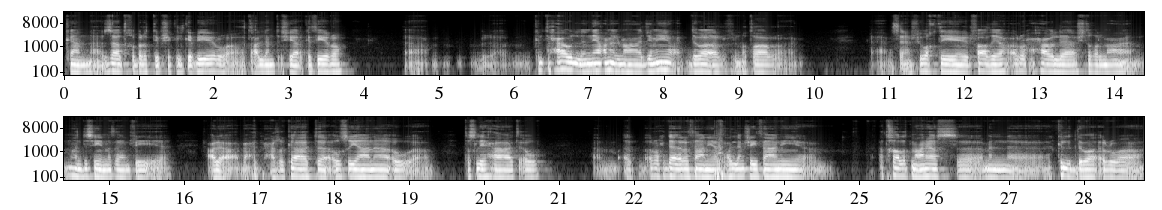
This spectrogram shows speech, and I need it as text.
وكان زاد خبرتي بشكل كبير وتعلمت أشياء كثيرة. كنت أحاول إني أعمل مع جميع الدوائر في المطار. مثلا في وقتي الفاضي أروح أحاول أشتغل مع مهندسين مثلا في على بعد محركات أو صيانة أو تصليحات أو أروح دائرة ثانية أتعلم شيء ثاني أتخالط مع ناس من كل الدوائر و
